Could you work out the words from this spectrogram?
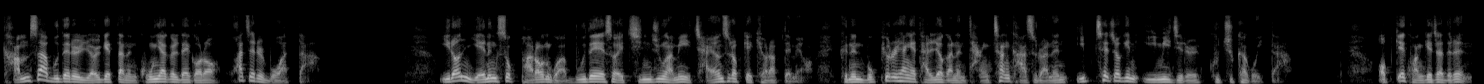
감사 무대를 열겠다는 공약을 내걸어 화제를 모았다. 이런 예능 속 발언과 무대에서의 진중함이 자연스럽게 결합되며 그는 목표를 향해 달려가는 당찬 가수라는 입체적인 이미지를 구축하고 있다. 업계 관계자들은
